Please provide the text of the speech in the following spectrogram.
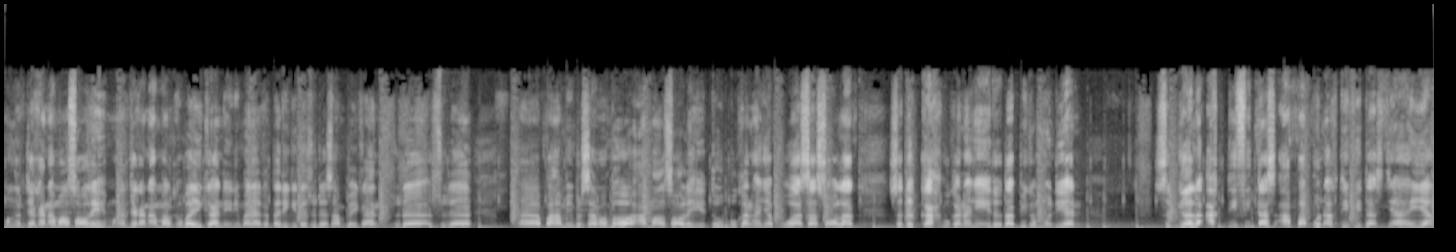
mengerjakan amal soleh, mengerjakan amal kebaikan. Ini di mana tadi kita sudah sampaikan, sudah sudah uh, pahami bersama bahwa amal soleh itu bukan hanya puasa, sholat, sedekah, bukan hanya itu, tapi kemudian segala aktivitas apa pun aktivitasnya yang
